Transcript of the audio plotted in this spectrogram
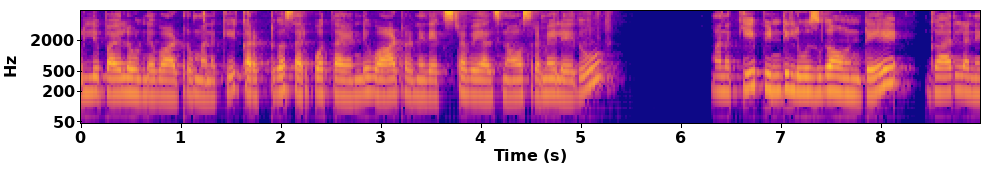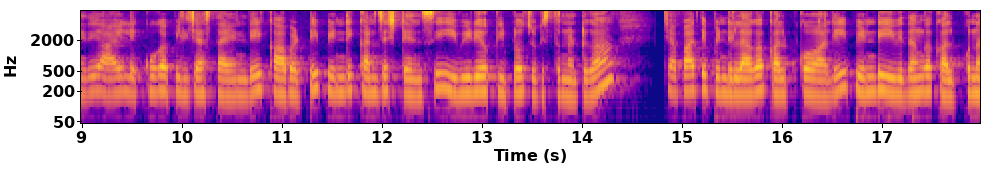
ఉల్లిపాయలో ఉండే వాటరు మనకి కరెక్ట్గా సరిపోతాయండి. వాటర్ అనేది ఎక్స్ట్రా వేయాల్సిన అవసరమే లేదు. మనకి పిండి లూజ్గా ఉంటే గారెలు అనేది ఆయిల్ ఎక్కువగా పీల్చేస్తాయండి. కాబట్టి పిండి కన్సిస్టెన్సీ ఈ వీడియో క్లిప్లో చూపిస్తున్నట్టుగా చపాతీ పిండిలాగా కలుపుకోవాలి. పిండి ఈ విధంగా కలుపుకున్న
